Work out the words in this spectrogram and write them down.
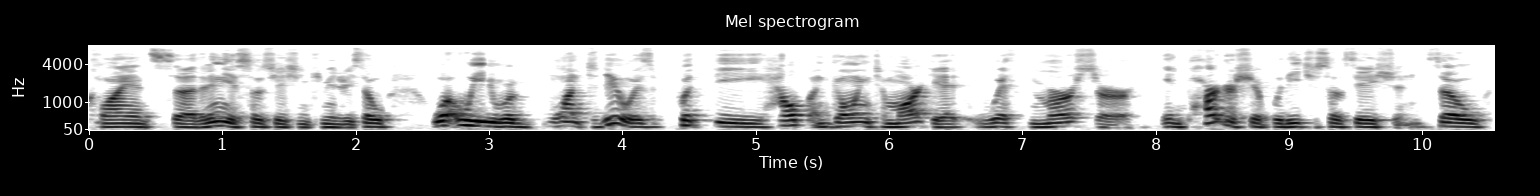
clients uh, that in the association community. So what we would want to do is put the help on going to market with Mercer in partnership with each association. So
